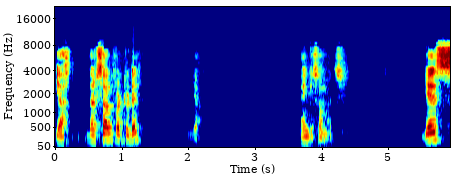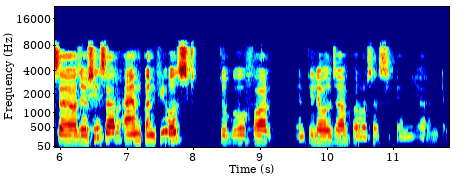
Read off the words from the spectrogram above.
Yeah. That's all for today. Yeah. Thank you so much yes uh, joshi sir i am confused to go for entry level job versus me or mtech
